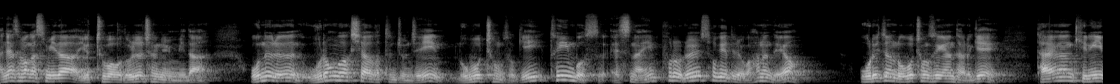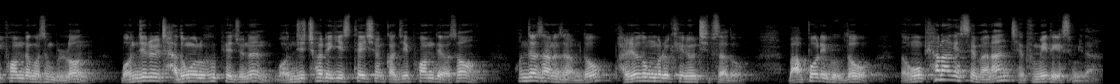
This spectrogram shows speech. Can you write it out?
안녕하세요. 반갑습니다. 유튜버 놀전청룡입니다. 오늘은 우렁각시와 같은 존재인 로봇 청소기 트윈보스 S9 프로를 소개해드리려고 하는데요. 오래전 로봇 청소기와는 다르게 다양한 기능이 포함된 것은 물론 먼지를 자동으로 흡입해주는 먼지 처리기 station까지 포함되어서 혼자 사는 사람도 반려동물을 키우는 집사도 맞벌이 부부도 너무 편하게 쓸만한 제품이 되겠습니다.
